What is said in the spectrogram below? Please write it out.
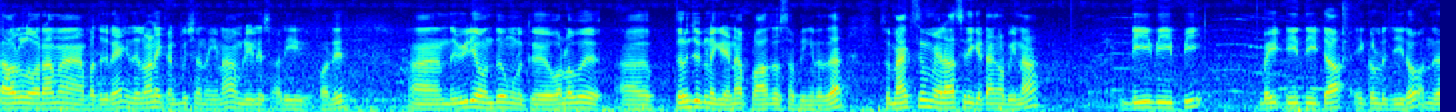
தவறுகள் வராமல் பார்த்துக்கிறேன். இதெல்லாம் நீங்கள் கன்ஃபியூஸ் இருந்தீங்கன்னா I'm really sorry for this இந்த வீடியோ வந்து உங்களுக்கு ஓரளவு தெரிஞ்சுக்க நினைக்கிறேன் என்ன ப்ராசஸ் அப்படிங்கிறத. ஸோ மேக்ஸிமம் வெலாசிட்டி கேட்டாங்க அப்படின்னா DVP by D theta equal to zero இந்த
